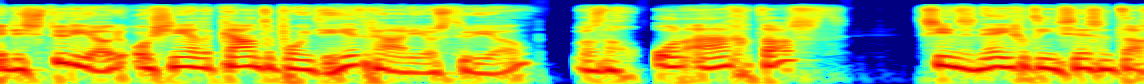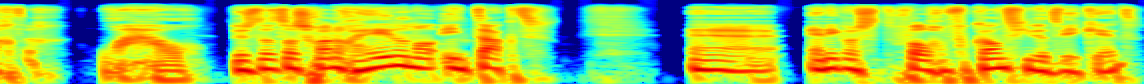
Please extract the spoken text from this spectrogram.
In de studio, de originele Counterpoint Hit Radio Studio, was nog onaangetast sinds 1986. Wauw. Dus dat was gewoon nog helemaal intact. Eh, en ik was toevallig op vakantie dat weekend.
